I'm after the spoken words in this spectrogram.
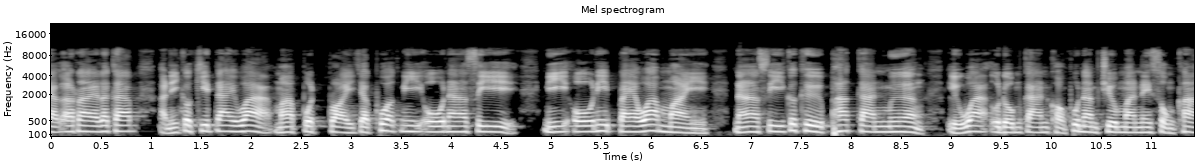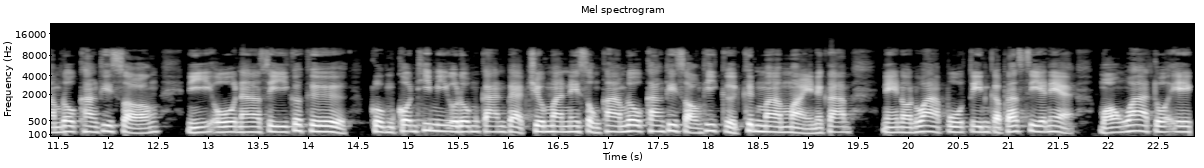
จากอะไรล่ะครับ อันนี้ก็คิดได้ว่ามาปลดปล่อยจากพวกนีโอนาซี นีโอนี่แปลว่าใหม่ นาซีก็คือพรรคการเมือง หรือว่าอุดมการณ์ของผู้นำเชอร์มันในสงครามโลกครั้งที่สองนีโอนาซีก็คือ กลุ่มคนที่มีอุดมการณ์แบบเชอร์มันในสงครามโลกครั้งที่สองที่เกิดขึ้นมาใหม่นะครับแน่นอนว่าปูตินกับรัสเซียเนี่ยมองว่าตัวเอง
